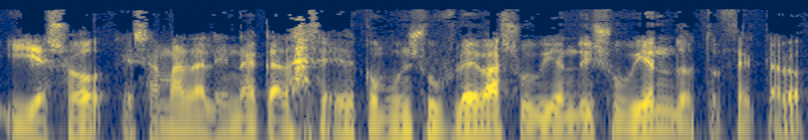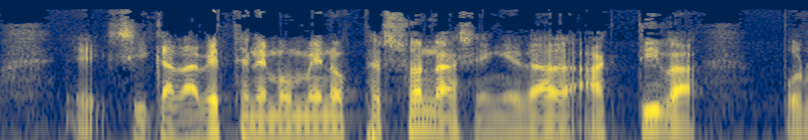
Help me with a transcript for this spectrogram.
y eso, esa magdalena cada vez como un suflé va subiendo y subiendo. Entonces, claro, eh, si cada vez tenemos menos personas en edad activa por,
